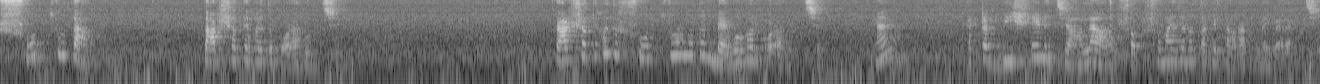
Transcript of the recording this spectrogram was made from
শত্রুতা তার সাথে হয়তো করা হচ্ছে। তার সাথে হয়তো শত্রুর মতন ব্যবহার করা হচ্ছে। হ্যাঁ? একটা বিষের জ্বালা সবসময় যেন তাকে তাড়া করে বেড়াচ্ছে।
